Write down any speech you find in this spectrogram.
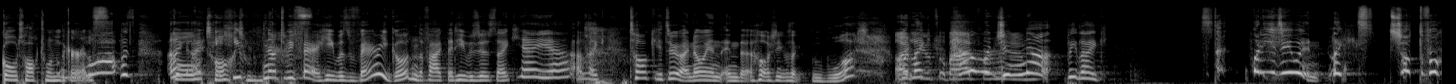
Go talk to one of the girls. What was? Go like, I- talk he, to him. Now, to be fair, he was very good in the fact that he was just like, yeah, yeah, I'll like talk you through. I know in, in the hut he was like, what? I But like, feel so bad how would you not be like, what are you doing? Like, shut the fuck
